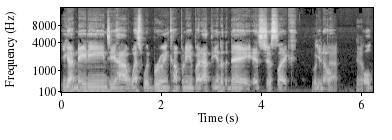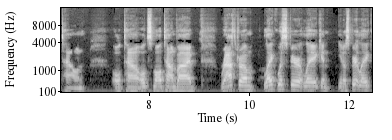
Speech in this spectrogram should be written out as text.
you got Nadine's, you have Westwood Brewing Company, but at the end of the day, it's just like Look you know, yep. old town, old town, old small town vibe. Rathdrum, like with Spirit Lake, and you know, Spirit Lake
